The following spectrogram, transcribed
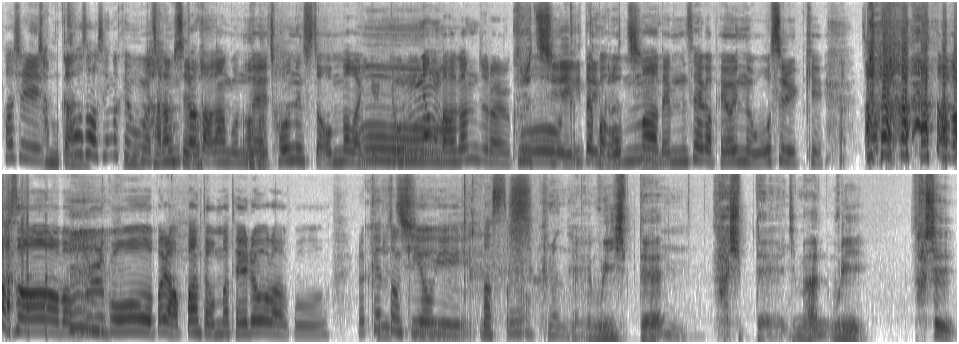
사실 잠깐. 커서 생각해 보면 음, 잠깐 쐬러. 나간 건데 어. 저는 진짜 엄마가 이게 어. 영영 나간 줄 알고 그렇지, 그때 땐막 그렇지. 엄마 냄새가 배어 있는 옷을 이렇게 잡아, 잡아 서 막 울고 빨리 아빠한테 엄마 데려오라고 이렇게 했던 그렇지. 기억이 났어요. 그렇네요. 네, 우리 20대, 음. 40대지만 우리 사실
